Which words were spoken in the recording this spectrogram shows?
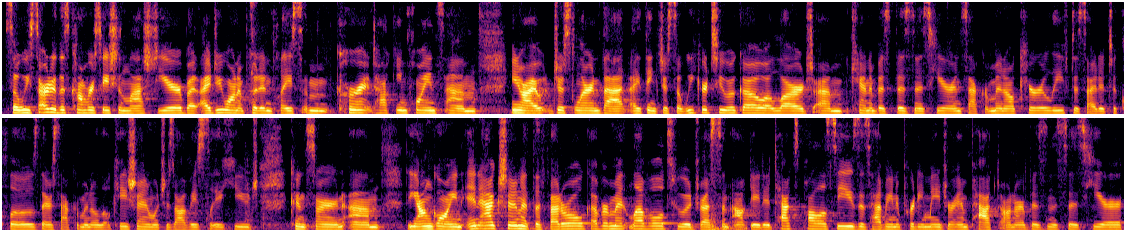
so we started this conversation last year, but I do want to put in place some current talking points. Um, you know, I just learned that I think just a week or two ago, a large um, cannabis business here in Sacramento. Curaleaf decided to close their Sacramento location, which is obviously a huge concern. Um, the ongoing inaction at the federal government level to address some outdated tax policies is having a pretty major impact on our businesses here.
